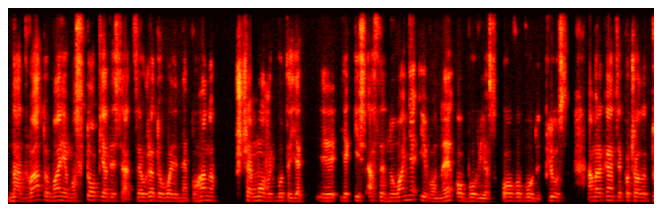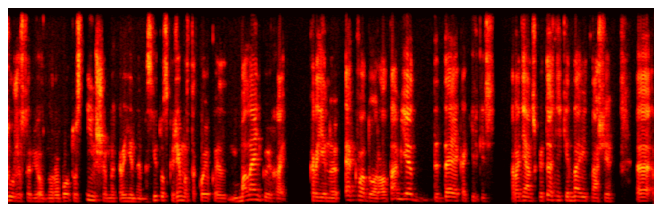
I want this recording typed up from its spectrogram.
на 2, то маємо 150. Це вже доволі непогано. Ще можуть бути як е, якісь асигнування, і вони обов'язково будуть. Плюс американці почали дуже серйозну роботу з іншими країнами світу, скажімо, з такою маленькою хай країною Еквадор. Але там є деяка кількість радянської техніки. Навіть наші е,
